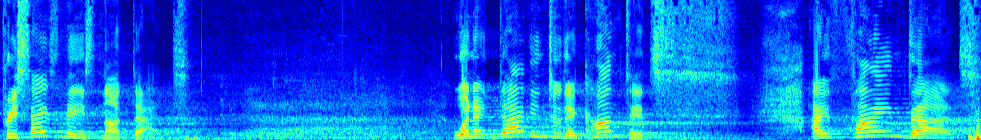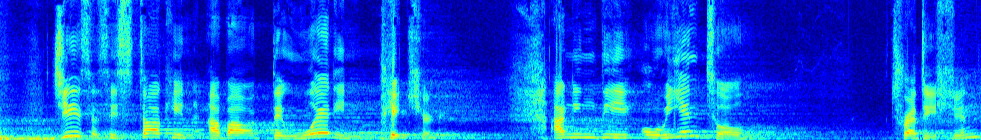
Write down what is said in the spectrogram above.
Precisely, it's not that. When I dive into the context, I find that Jesus is talking about the wedding picture. And in the Oriental tradition,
